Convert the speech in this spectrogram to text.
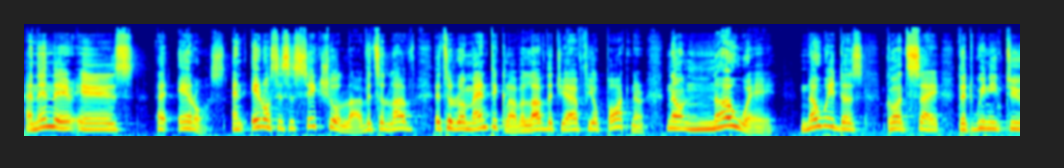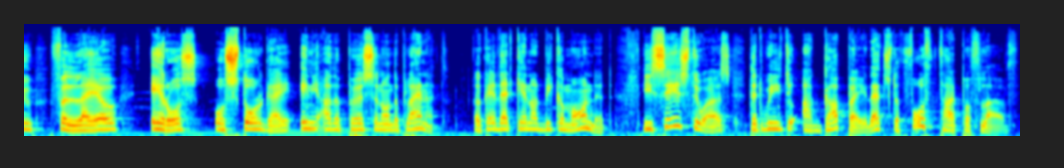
And then there is uh, eros. And eros is a sexual love. It's a love, it's a romantic love, a love that you have for your partner. Now, nowhere, nowhere does God say that we need to phileo, eros, or storge any other person on the planet. Okay, that cannot be commanded. He says to us that we need to agape. That's the fourth type of love.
